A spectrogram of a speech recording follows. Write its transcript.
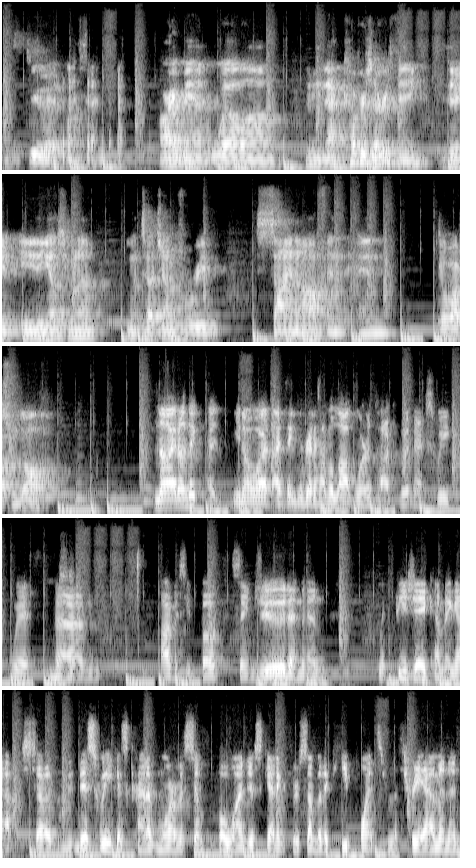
Let's do it. Let's do it. All right, man. Well, um, I mean that covers everything. Is there anything else you wanna you wanna touch on before we sign off and and go watch some golf? No, I don't think. You know what? I think we're going to have a lot more to talk about next week with um, obviously both St. Jude and then with PGA coming up. So this week is kind of more of a simple one, just getting through some of the key points from the 3M and then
